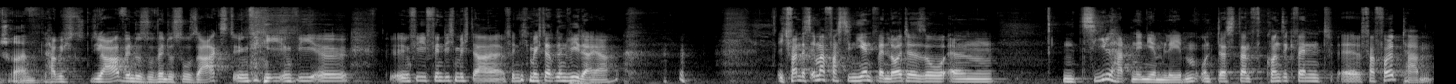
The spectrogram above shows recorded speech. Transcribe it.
schreiben. Habe ich ja, wenn du so, wenn du so sagst, irgendwie, irgendwie, äh, irgendwie finde ich mich da, finde ich mich da drin wieder, ja. Ich fand es immer faszinierend, wenn Leute so ähm, ein Ziel hatten in ihrem Leben und das dann konsequent äh, verfolgt haben.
